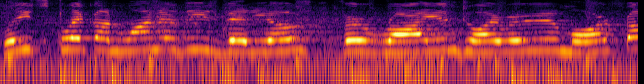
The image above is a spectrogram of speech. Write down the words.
Please click on one of these videos for Ryan Toy Review more fun.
